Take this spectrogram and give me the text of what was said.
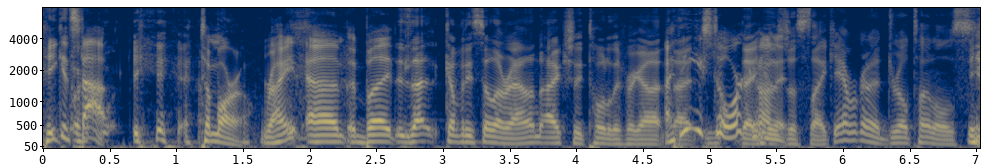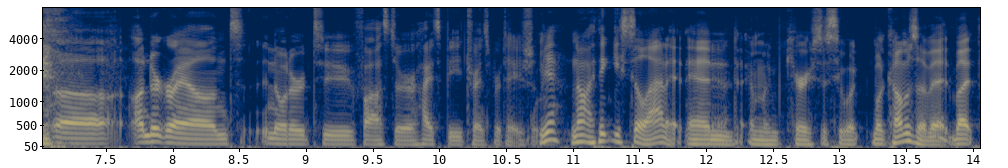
he could stop tomorrow, right? Um, but Is that company still around? I actually totally forgot. I that, think he's still working on was it. just like, yeah, we're going to drill tunnels uh, underground in order to foster high-speed transportation. Yeah, no, I think he's still at it, and I'm curious to see what, what comes of it. But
